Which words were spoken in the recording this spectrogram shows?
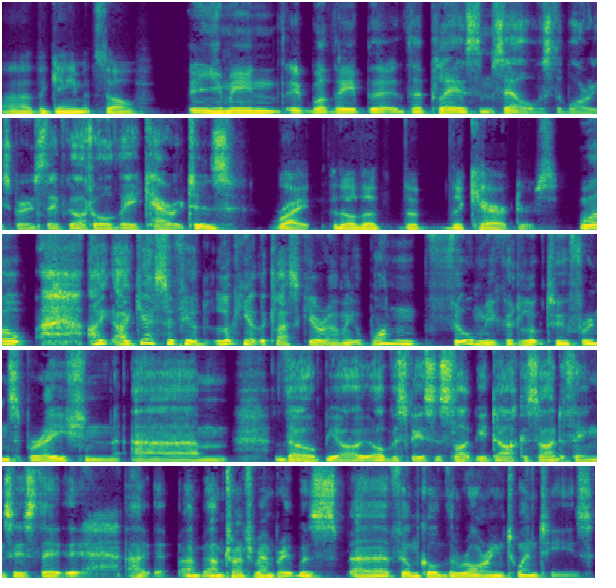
uh, the game itself? you mean well, the, the the players themselves, the war experience they've got, or the characters? Right. Though the, the the characters. Well, I, I guess if you're looking at the classic era, I mean, one film you could look to for inspiration, um, though, you know, obviously it's a slightly darker side of things, is that I, I'm, I'm trying to remember. It was a film called The Roaring Twenties,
